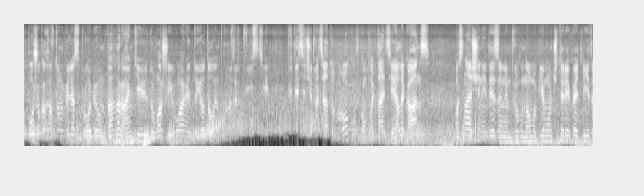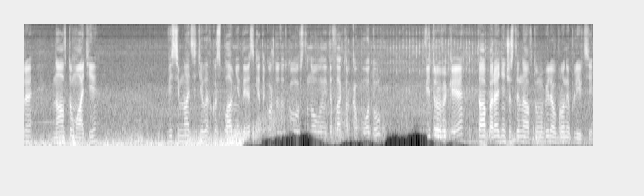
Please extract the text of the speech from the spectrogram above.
в пошуках автомобіля з пробігом та гарантією до вашої уваги Toyota Land Cruiser 200 2020 року в комплектації Elegance, оснащений дизельним двигуном об'ємом 4,5 літри на автоматі. 18 легкосплавні диски, також додатково встановлений дефлектор капоту, вітровики та передня частина автомобіля в бронеплівці.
